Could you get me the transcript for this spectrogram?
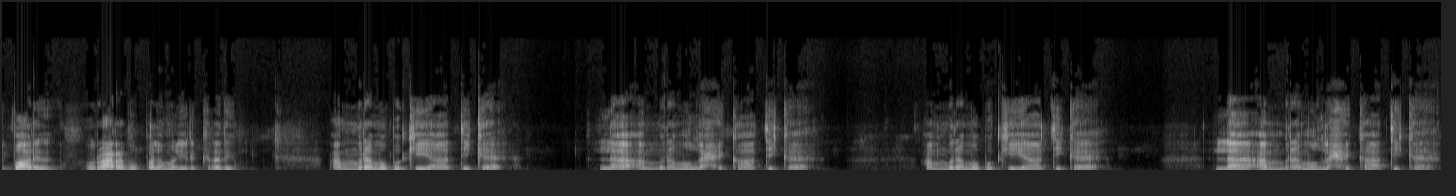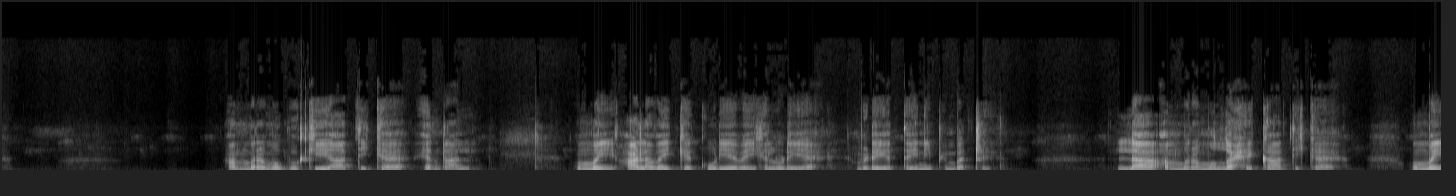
இவ்வாறு ஒரு அரபு பழமொழி இருக்கிறது. அம்ரமுபுக்கியா திக ல அம்ரமுல் ஹெகா திக அம்ரமு புக்கியா திக ல அம்ரமுல் ஹெகா திக அம்ரமு புக்கியா திக என்றால் உம்மை அளவைக்கக்கூடியவைகளுடைய விடயத்தை நீ பின்பற்று. லா அம்ரமுல்ல திக உம்மை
